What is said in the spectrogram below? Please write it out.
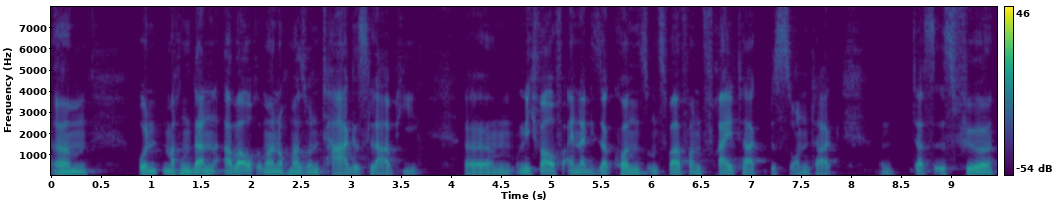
Ähm, und machen dann aber auch immer noch mal so ein Tageslapi. Ähm, und ich war auf einer dieser Cons und zwar von Freitag bis Sonntag. Und das ist für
